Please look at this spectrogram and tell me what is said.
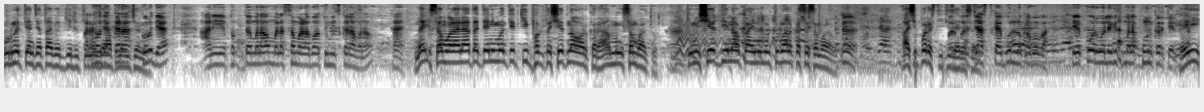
पूर्ण त्यांच्या ताब्यात गेली. ती पण राहू म्हणजे द्या करू द्या. आणि फक्त म्हणावं मला सांभाळा बा तुम्हीच करा म्हणाव. काय? नाही सांभाळायला आता त्यांनी म्हणतात की फक्त शेत नावावर करा मग सांभाळतो. तुम्ही शेत दे नाव काही नाही मग तुम्हाला कसं सांभाळावं. अशी परिस्थिती बरं झाली जास्त काय बोलू नका बाबा. ते पोरव लगेच मला फोन करतील. हे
